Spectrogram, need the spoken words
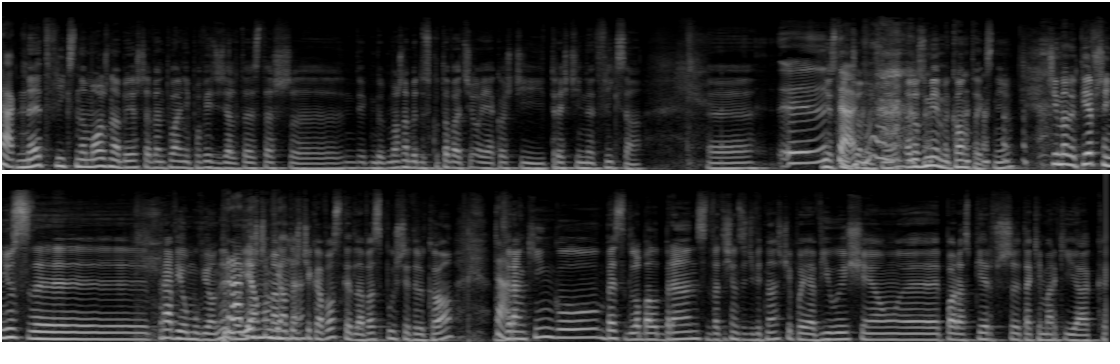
tak. Netflix, no można by jeszcze ewentualnie powiedzieć, ale to jest też, e, jakby można by dyskutować o jakości treści Netflixa. E, E, tak. Nieskończoność, nie? Rozumiemy kontekst, nie? Czyli mamy pierwszy news e, prawie omówiony, Prawie bo jeszcze mamy też ciekawostkę dla was, spójrzcie tylko. Tak. W rankingu Best Global Brands 2019 pojawiły się e, po raz pierwszy takie marki jak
